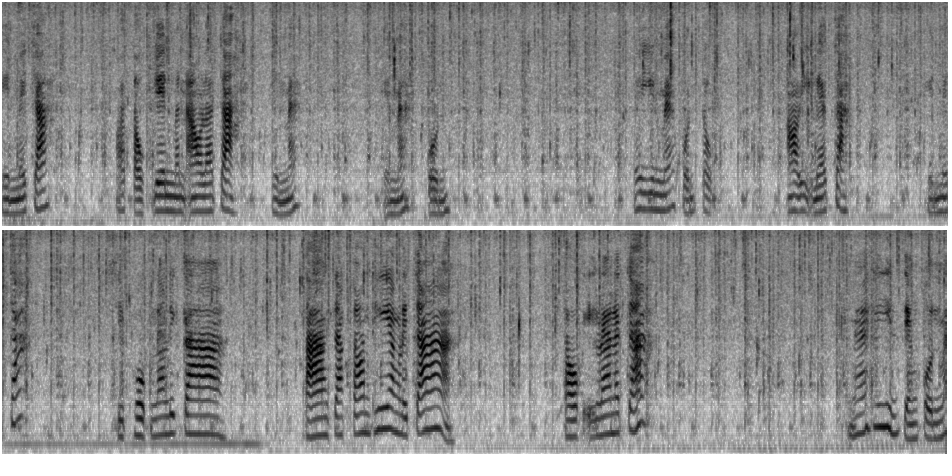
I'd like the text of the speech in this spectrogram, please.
เห็นไหมจ๊ะพอตกเย็นมันเอาแล้วจ้ะ เห็นไหมเห็นไหมฝนได้ยินไหมฝนตก เอาอีกแล้วจ้ะ เห็นไหมจ๊ะ 16 นาฬิกา ต่างจากตอนเที่ยงเลยจ้า ตกอีกแล้วนะจ๊ะ นไหมได้ยินเสียงฝนไหม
